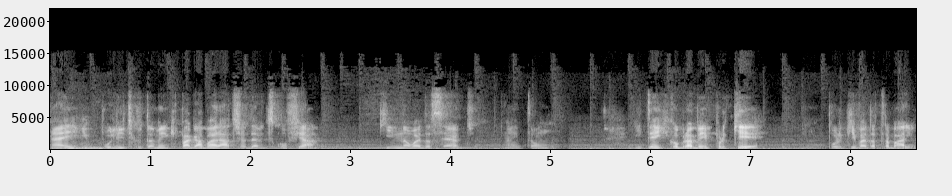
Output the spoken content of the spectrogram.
Né? Uhum. E o uhum. político também que pagar barato já deve desconfiar que não vai dar certo. Né? Então. E tem que cobrar bem, por quê? Porque vai dar trabalho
